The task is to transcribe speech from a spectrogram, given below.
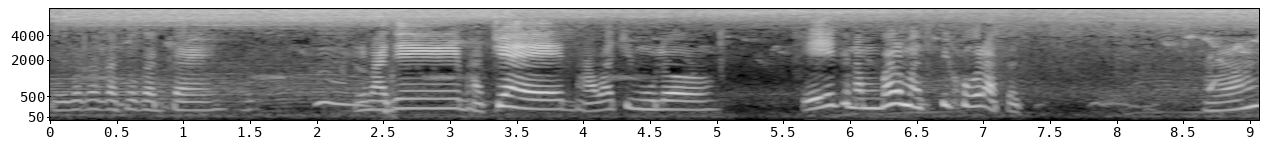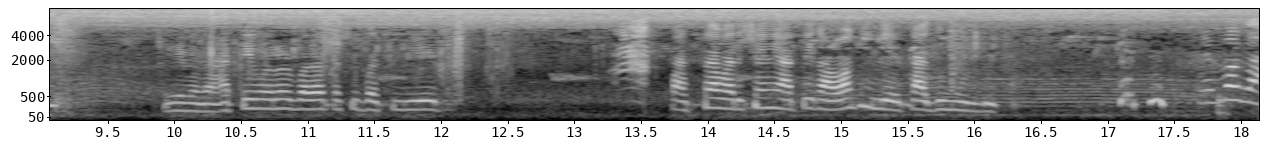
हे बघा कसं करताय. हे माझे भाचे आहेत भावाची मुलं. एक नंबर मस्तीखोर असत. हा? हे बघा आतेबरोबर बघा कशी बसली आहेत पाच सहा वर्षांनी आते गावा केली आहे काजू मुरली. हे बघा.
